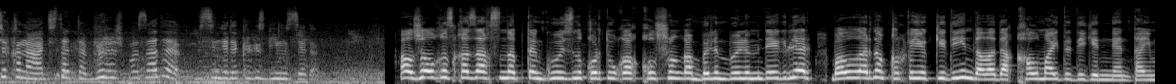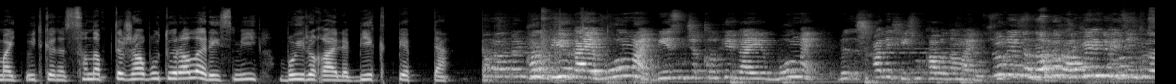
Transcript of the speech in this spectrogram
тек қана аттестатта бір үш болса да біз сендерді кіргізбейміз деді. Ал жалғыз қазақ сыныптың көзін құртуға құлшынған білім бөліміндегілер балалардың қыркүйекке дейін далада қалмайды дегеннен таймайды. Өйткені сыныпты жабу туралы ресми бұйрық әлі бекітпепті. Қыркүйек айы болмай бесінші қыркүйек айы болмай біз ешқандай шешім қабылдамаймыз. Жоқ енді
